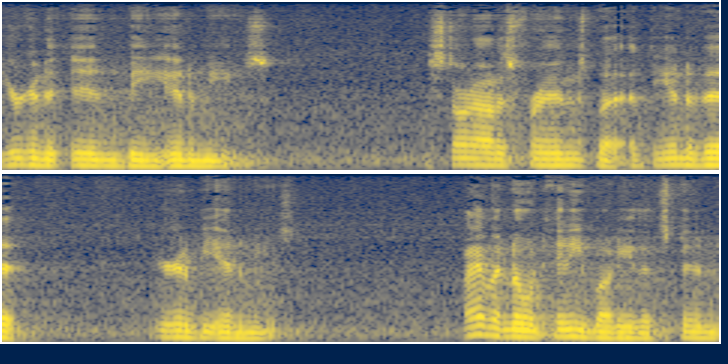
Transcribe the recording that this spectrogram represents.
you're going to end being enemies. You start out as friends, but at the end of it, you're going to be enemies. I haven't known anybody that's been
